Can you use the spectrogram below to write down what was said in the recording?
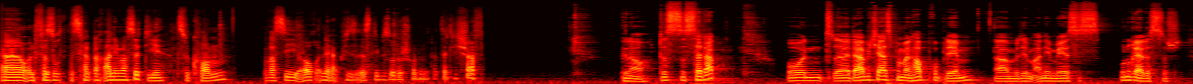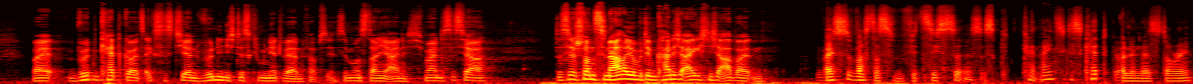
Äh, und versucht deshalb nach Anima City zu kommen, was sie auch in der ersten Episode schon tatsächlich schafft. Genau, das ist das Setup. Und äh, da habe ich erstmal mein Hauptproblem äh, mit dem Anime. Es ist unrealistisch. Weil würden Catgirls existieren, würden die nicht diskriminiert werden, Fabsi. Sind wir uns da nicht einig? Ich meine, das ist ja, das ist ja schon ein Szenario, mit dem kann ich eigentlich nicht arbeiten. Weißt du, was das Witzigste ist? Es gibt kein einziges Catgirl in der Story.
